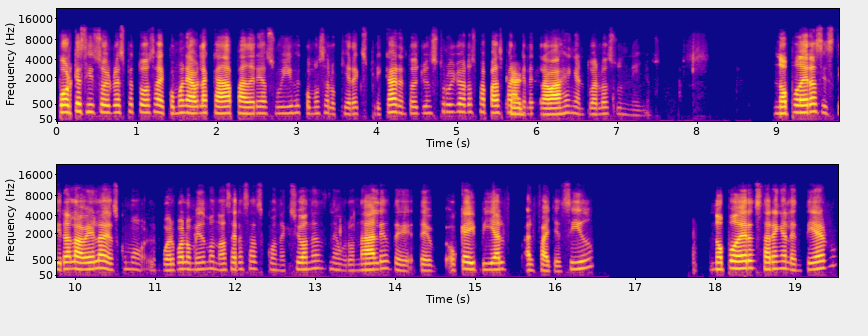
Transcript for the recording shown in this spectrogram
Porque sí soy respetuosa de cómo le habla cada padre a su hijo y cómo se lo quiere explicar. Entonces yo instruyo a los papás para que le trabajen el duelo a sus niños no poder asistir a la vela es como, vuelvo a lo mismo, no hacer esas conexiones neuronales de, de ok, vi al, al, fallecido, no poder estar en el entierro.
